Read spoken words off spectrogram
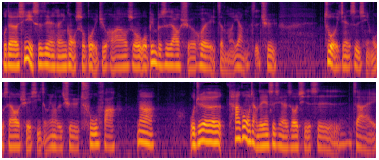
我的心理师之前曾经跟我说过一句话，然后说我并不是要学会怎么样子去。做一件事情，我是要学习怎么样子去出发。那我觉得他跟我讲这件事情的时候，其实是在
